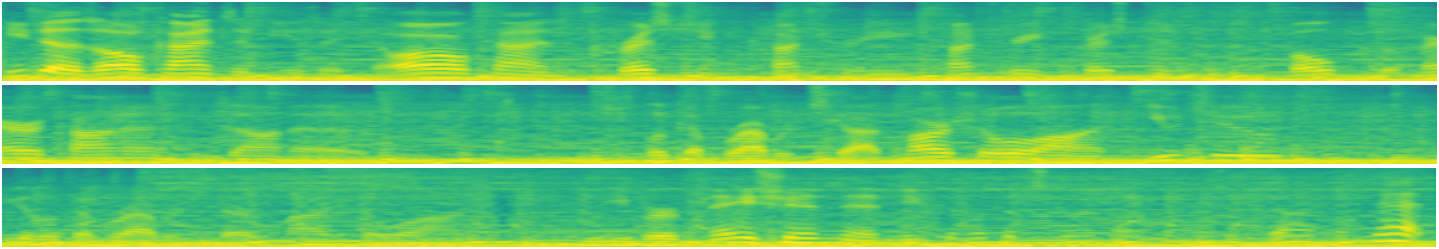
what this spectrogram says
He does all kinds of music, all kinds Christian, country, country, Christian, folk, Americana. He's on a just look up Robert Scott Marshall on YouTube. You can look up Robert Scott Marshall on Reverb Nation, and you can look up ScottMusic.net to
